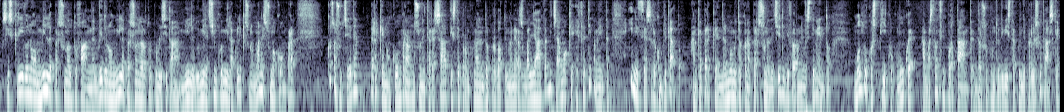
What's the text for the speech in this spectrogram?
si iscrivono mille persone al tuo funnel, vedono mille persone dalla tua pubblicità, mille, duemila, cinquemila, quelli che sono, ma nessuno compra. Cosa succede? Perché non comprano, non sono interessati, stai proponendo il prodotto in maniera sbagliata? Diciamo che effettivamente inizia a essere complicato, anche perché nel momento che una persona decide di fare un investimento molto cospicuo, comunque abbastanza importante dal suo punto di vista, quindi per le sue tasche,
